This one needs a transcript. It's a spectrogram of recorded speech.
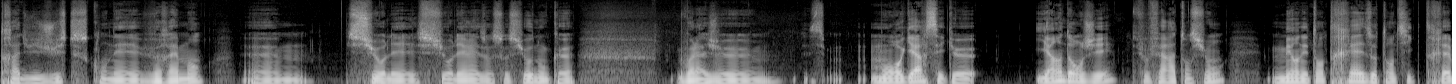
traduit juste ce qu'on est vraiment sur les, sur les réseaux sociaux. Donc euh, voilà, je, mon regard, c'est que il y a un danger, il faut faire attention, mais en étant très authentique, très,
